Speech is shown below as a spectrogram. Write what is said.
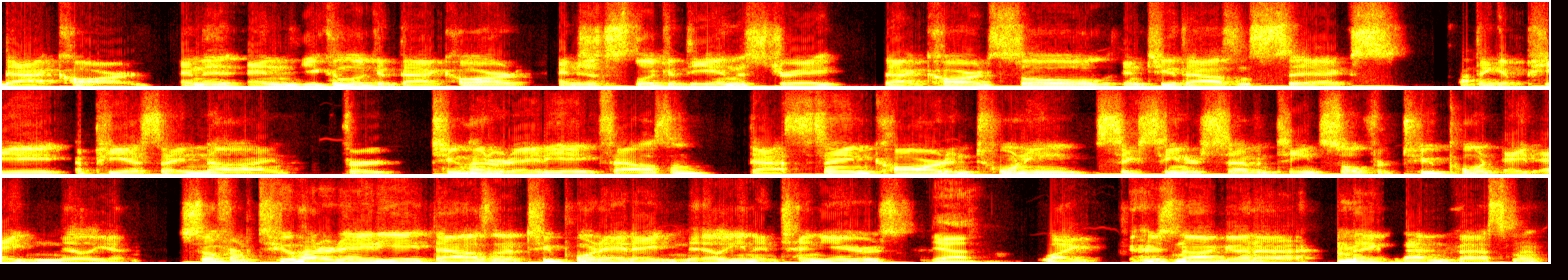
that card, and then and you can look at that card and just look at the industry. That card sold in 2006. I think a P a PSA nine for 288,000. That same card in 2016 or 17 sold for 2.88 million. So from 288,000 to 2.88 million in 10 years, Yeah. like who's not going to make that investment?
